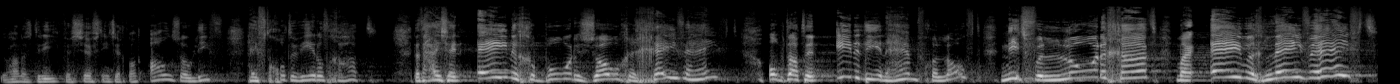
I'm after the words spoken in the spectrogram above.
Johannes 3, vers 16 zegt, want al zo lief heeft God de wereld gehad. Dat hij zijn enige geboren zoon gegeven heeft, opdat een ieder die in hem gelooft niet verloren gaat, maar eeuwig leven heeft.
